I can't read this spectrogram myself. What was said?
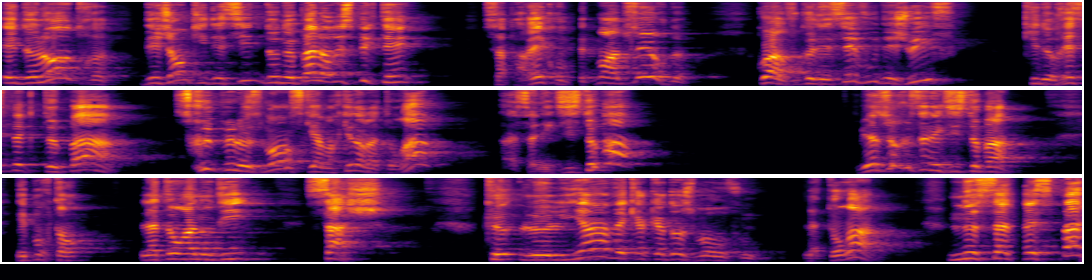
et de l'autre, des gens qui décident de ne pas le respecter. Ça paraît complètement absurde. Quoi, vous connaissez, vous, des juifs qui ne respectent pas scrupuleusement ce qui est marqué dans la Torah ah, Ça n'existe pas. Bien sûr que ça n'existe pas. Et pourtant, la Torah nous dit, sache que le lien avec Akadosh Baruch la Torah, ne s'adresse pas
